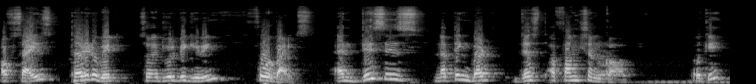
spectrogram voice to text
of size 32 bit. So it will be giving 4 bytes. And this is nothing but just a function call. Okay.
